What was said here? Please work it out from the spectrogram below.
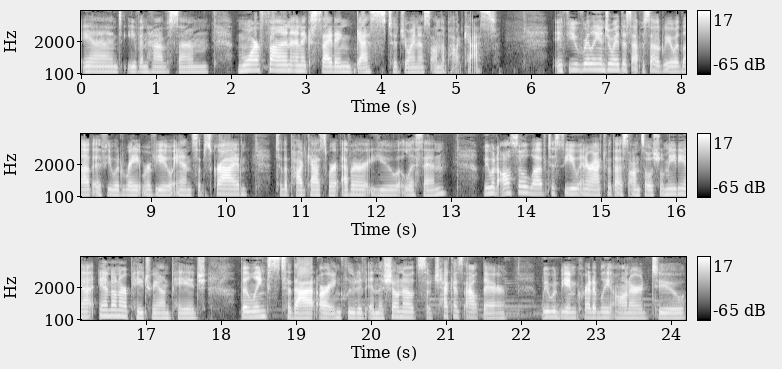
and even have some more fun and exciting guests to join us on the podcast. If you really enjoyed this episode, we would love if you would rate, review, and subscribe to the podcast wherever you listen. We would also love to see you interact with us on social media and on our Patreon page. The links to that are included in the show notes, so check us out there. We would be incredibly honored to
